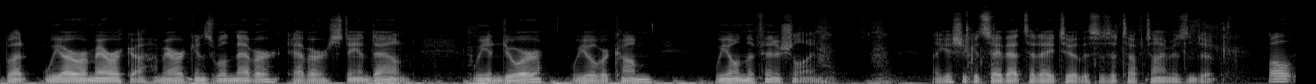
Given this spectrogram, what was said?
But we are America. Americans will never, ever stand down. We endure, we overcome, we own the finish line. I guess you could say that today, too. This is a tough time, isn't it? Well,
